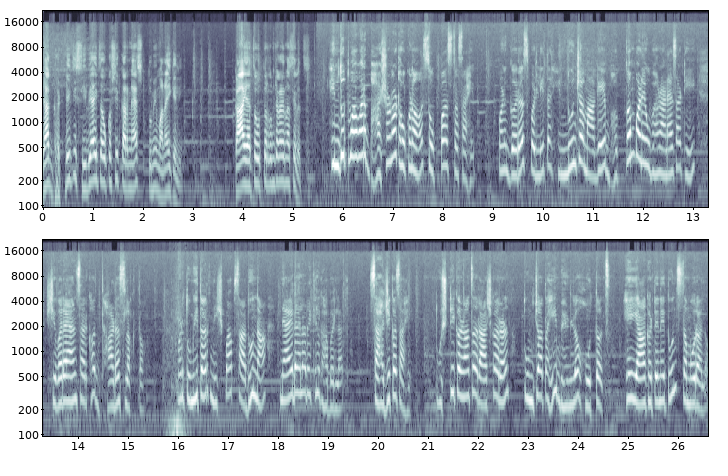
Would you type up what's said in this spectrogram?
या घटनेची सीबीआय चौकशी करण्यास तुम्ही मनाई केली. का याचं उत्तर तुमच्याकडे नसेलच? हिंदुत्वावर भाषणं ठोकणं सोपं असतं साहेब. पण गरज पडली तर हिंदूंच्या मागे भक्कमपणे उभं राहण्यासाठी शिवरायांसारखं धाडस लागतं. पण तुम्ही तर निष्पाप साधूंना न्याय द्यायला देखील घाबरलात. साहजिकच आहे. तुष्टीकरणाचं राजकारण तुमच्यातही भिणलं होतंच. हे या घटनेतून समोर आलं.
